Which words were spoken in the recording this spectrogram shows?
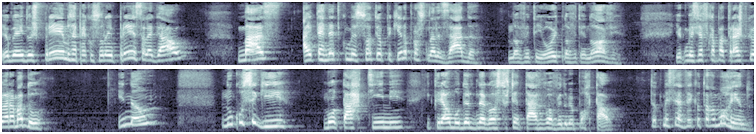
eu ganhei dois prêmios, repercussão na imprensa, legal. Mas a internet começou a ter uma pequena profissionalizada em 98, 99, e eu comecei a ficar para trás porque eu era amador. E não não consegui montar time e criar um modelo de negócio sustentável envolvendo o meu portal. Então eu comecei a ver que eu estava morrendo,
